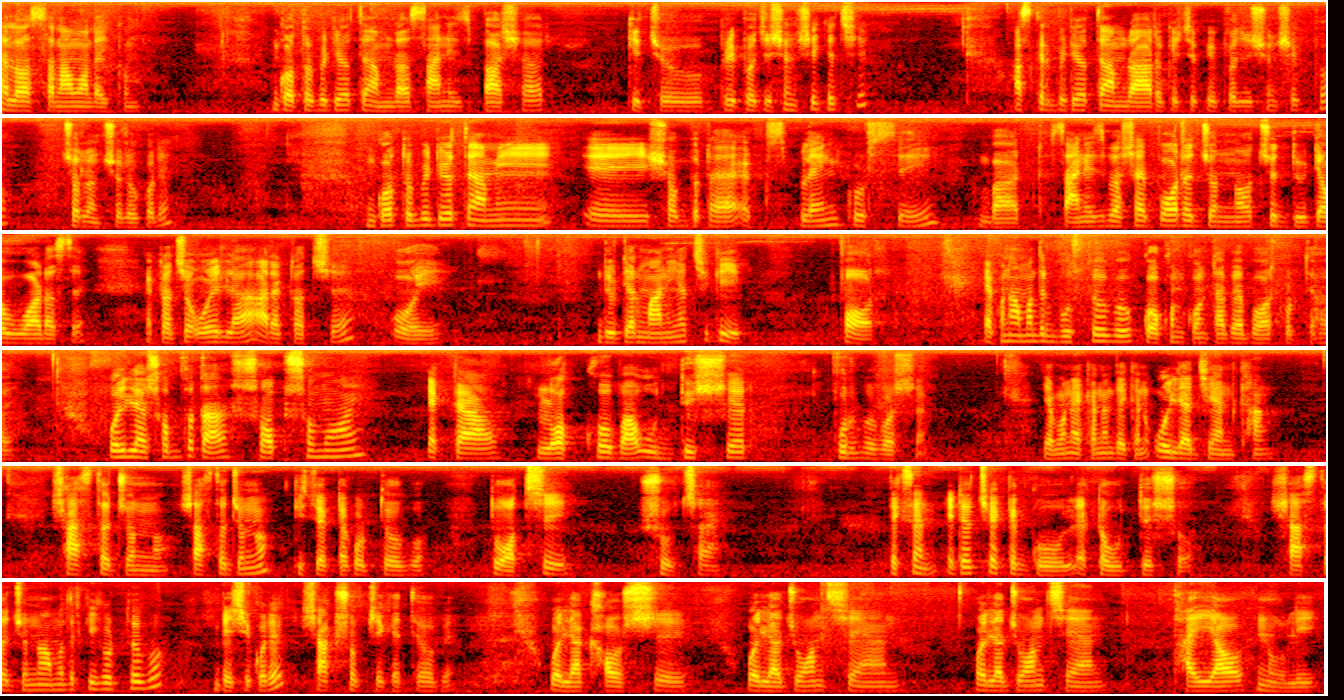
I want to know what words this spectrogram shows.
Hello, আসসালামু আলাইকুম। গত ভিডিওতে আমরা চাইনিজ ভাষার কিছু প্রিপোজিশন শিখেছি। আজকের ভিডিওতে আমরা আরও কিছু প্রিপোজিশন শিখব। চলুন শুরু করি। গত ভিডিওতে আমি এই শব্দটা এক্সপ্লেন করছি বাট চাইনিজ ভাষায় পরের জন্য হচ্ছে দুইটা ওয়ার্ড আছে। একটা হচ্ছে ওইলা আর একটা হচ্ছে ওই। দুইটার মানি হচ্ছে কি? ফর এখন আমাদের বুঝতে হইব কখন কোনটা ব্যবহার করতে হয়। ওইলা শব্দটা সব সময় একটা লক্ষ্য বা উদ্দেশ্যের পূর্বে বসে। যেমন এখানে দেখেন, ওইলা জিয়ান খাং স্বাস্থ্যের জন্য স্বাস্থ্যের জন্য কিছু একটা করতে হব তো আছে সুচায় দেখছেন, এটা হচ্ছে একটা গোল, একটা উদ্দেশ্য। স্বাস্থ্যের জন্য আমাদের কি করতে হবে বেশি করে শাকসবজি খেতে হবে। ওইলা খাওয়াশে ওইলা জোয়ান চ্যান ওইলা জোয়ান চ্যান থাইয়াও নুলি।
